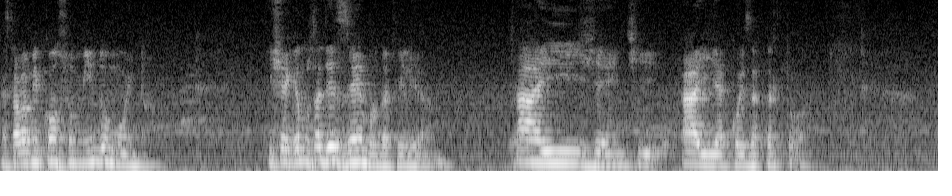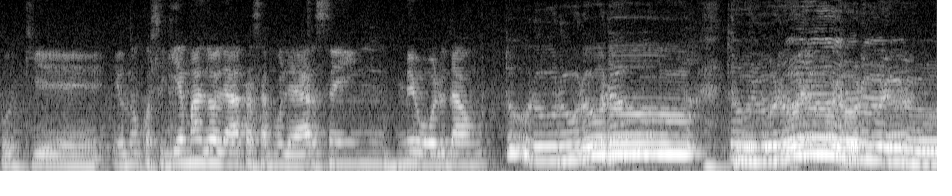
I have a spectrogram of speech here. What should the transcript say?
mas estava me consumindo muito. E chegamos a dezembro daquele ano. Aí, gente, aí a coisa apertou. Porque eu não conseguia mais olhar para essa mulher sem meu olho dar um tururururu, tururururu.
